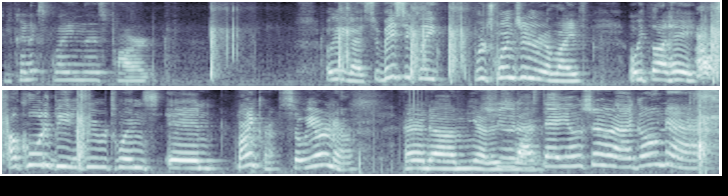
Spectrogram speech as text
You can explain this part. Okay, guys. So basically, we're twins in real life, and we thought, hey, how cool would it be if we were twins in Minecraft? So we are now. And um, yeah, this is Should. I stay or should I go now?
